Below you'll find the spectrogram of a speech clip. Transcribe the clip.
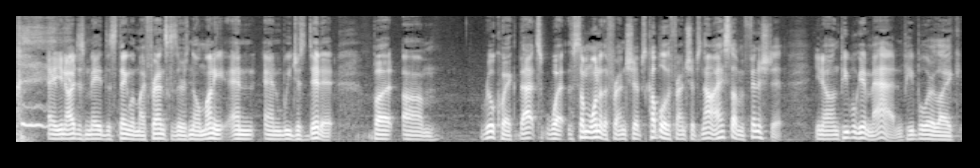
and you know I just made this thing with my friends because there's no money, and and we just did it. But um, real quick, that's what some one of the friendships, couple of the friendships. Now I still haven't finished it, you know, and people get mad, and people are like,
